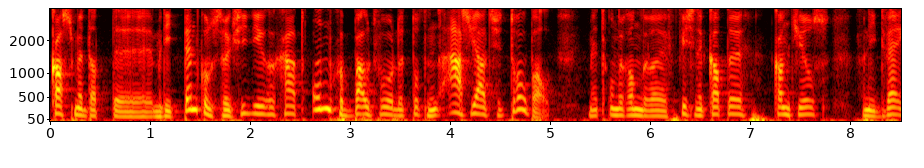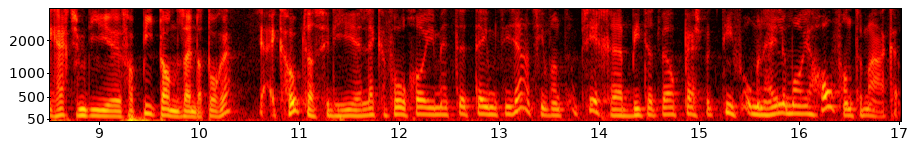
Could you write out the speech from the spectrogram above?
kast met, dat, uh, met die tentconstructie, die gaat omgebouwd worden tot een Aziatische troopal. Met onder andere vissende katten, kantjes, van die dwerghertjes met die uh, van zijn dat toch hè? Ja, ik hoop dat ze die uh, lekker volgooien met uh, thematisatie. Want op zich biedt dat wel perspectief om een hele mooie hal van te maken.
